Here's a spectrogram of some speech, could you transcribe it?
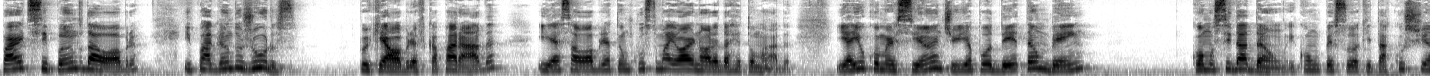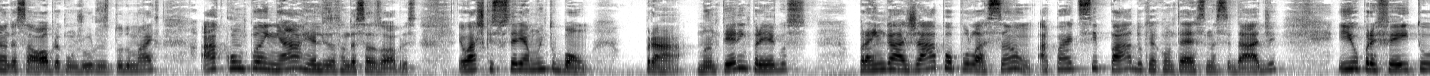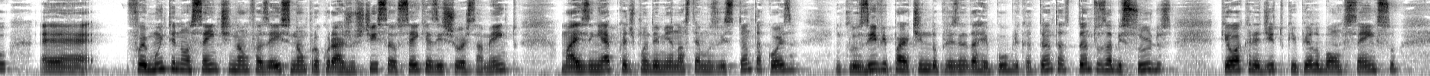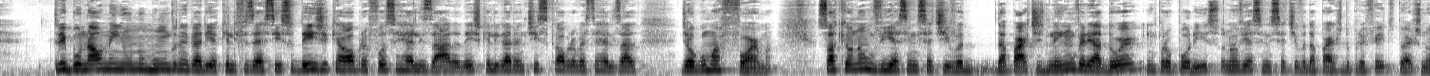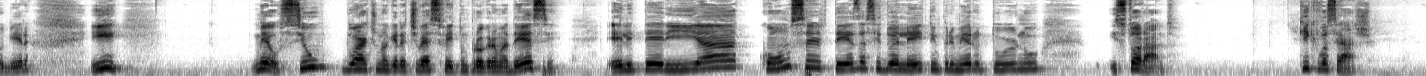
participando da obra e pagando juros, porque a obra ia ficar parada e essa obra ia ter um custo maior na hora da retomada. E aí o comerciante ia poder também como cidadão e como pessoa que está custeando essa obra com juros e tudo mais, acompanhar a realização dessas obras. Eu acho que isso seria muito bom para manter empregos, para engajar a população a participar do que acontece na cidade e o prefeito é, foi muito inocente não fazer isso, não procurar justiça. Eu sei que existe o orçamento, mas em época de pandemia nós temos visto tanta coisa, inclusive partindo do presidente da República, tantas, tantos absurdos, que eu acredito que, pelo bom senso, tribunal nenhum no mundo negaria que ele fizesse isso, desde que a obra fosse realizada, desde que ele garantisse que a obra vai ser realizada de alguma forma. Só que eu não vi essa iniciativa da parte de nenhum vereador em propor isso, eu não vi essa iniciativa da parte do prefeito Duarte Nogueira. E meu, se o Duarte Nogueira tivesse feito um programa desse, ele teria com certeza sido eleito em primeiro turno estourado. O que, que você acha?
